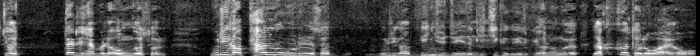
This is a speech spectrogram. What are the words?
저 때리잡으려 온 것은 우리가 반공을 해서 우리가 민주주의 이렇게 지키고 이렇게 하는 거예요. 나 그거 들어와요.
